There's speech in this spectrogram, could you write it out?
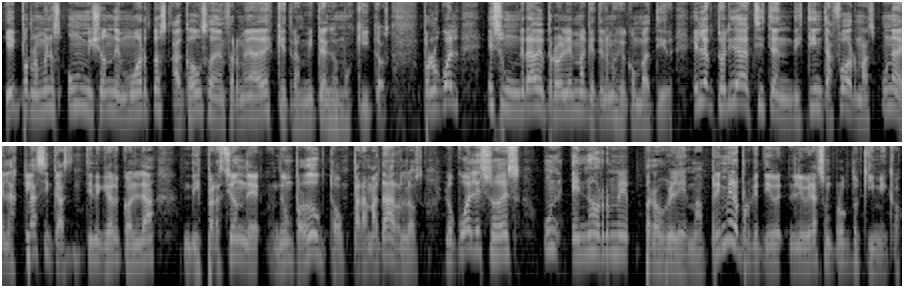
y hay por lo menos un millón de muertos a causa de enfermedades que transmiten los mosquitos. Por lo cual es un grave problema que tenemos que combatir. En la actualidad existen distintas formas. Una de las clásicas tiene que ver con la dispersión de, de un producto para matarlos, lo cual eso es un enorme problema. Primero porque te liberás un producto químico.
